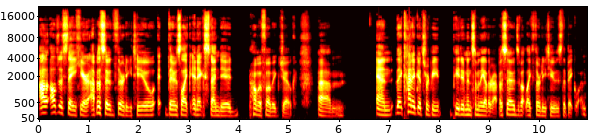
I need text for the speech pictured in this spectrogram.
I'll, I'll just say here episode 32 there's like an extended homophobic joke. Um and that kind of gets repeat, repeated in some of the other episodes but like 32 is the big one.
